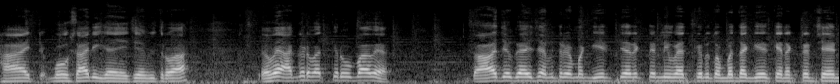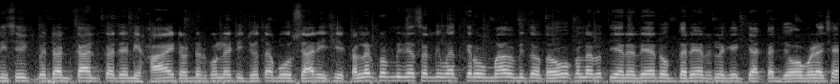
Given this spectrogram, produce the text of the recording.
હાઇટ બહુ સારી ગાય છે મિત્રો આ. હવે આગળ વાત કરવામાં આવે. તો આ જગ્યાએ છે મિત્રો, એમાં ગીર કેરેક્ટરની વાત કરું તો બધા ગીર કેરેક્ટર છે, એની સિંગ પેટર્ન કાનકટ એની હાઇટ અંડર ક્વોલિટી જોતા બહુ સારી છે. કલર કોમ્બિનેશનની વાત કરવામાં આવે મિત્રો, તો હવો કલર અત્યારે રેર ઓફ ધ રેર એટલે કે ક્યાંક જ જોવા મળે છે.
